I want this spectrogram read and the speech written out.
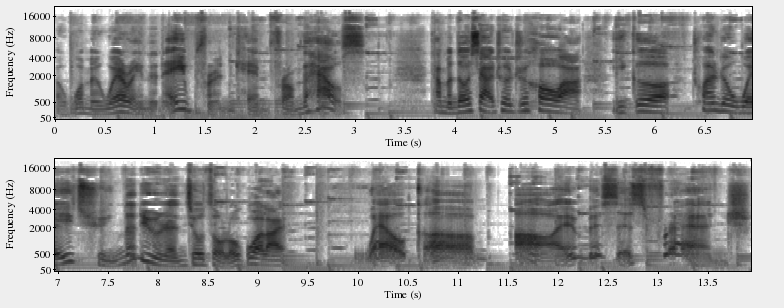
A woman wearing an apron came from the house. 他们都下车之后啊，一个穿着围裙的女人就走了过来。 Welcome, I'm Mrs. French.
